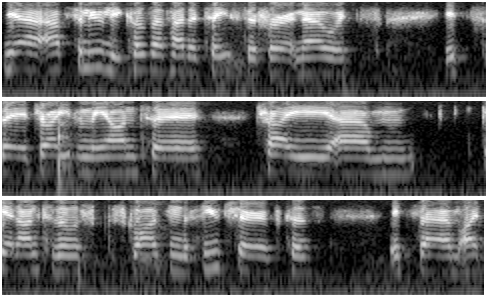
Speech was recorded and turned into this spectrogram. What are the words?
Yeah, absolutely. Because I've had a taster for it now, it's it's uh, driving me on to try um, get onto those squads in the future because it's um I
